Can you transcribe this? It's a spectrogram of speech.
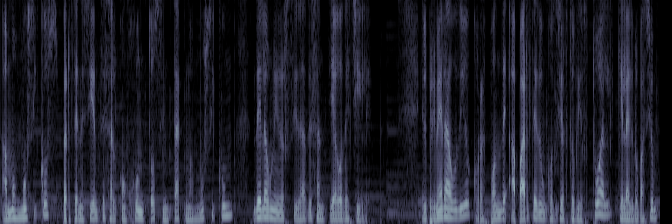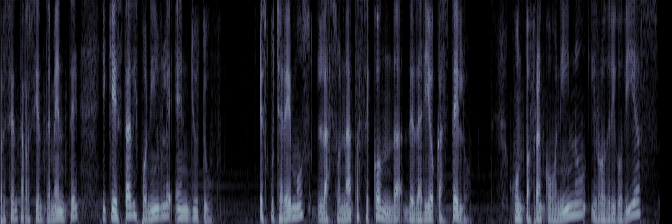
ambos músicos pertenecientes al conjunto Sintagma Musicum de la Universidad de Santiago de Chile. El primer audio corresponde a parte de un concierto virtual que la agrupación presenta recientemente y que está disponible en YouTube escucharemos la Sonata Seconda de Darío Castelo, junto a Franco Bonino y Rodrigo Díaz,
